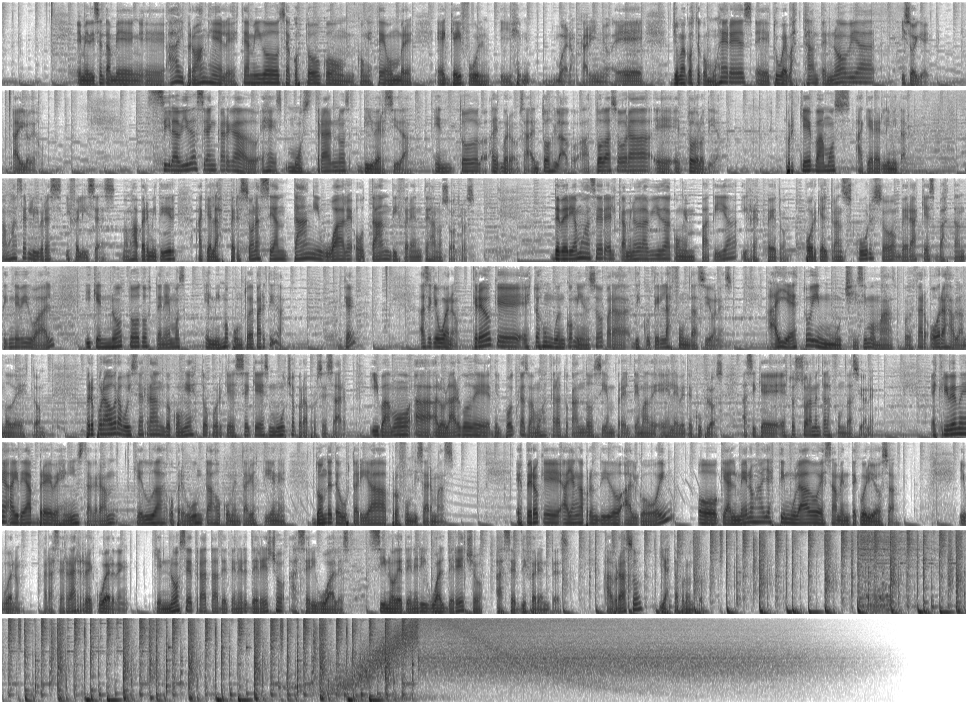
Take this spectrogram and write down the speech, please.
Y me dicen también, eh, ay, pero Ángel, este amigo se acostó con, este hombre, es gay full. Y bueno, cariño, eh, yo me acosté con mujeres, eh, tuve bastantes novias y soy gay. Ahí lo dejo. Si la vida se ha encargado es mostrarnos diversidad en todo, bueno, o sea, en todos lados, a todas horas, todos los días. ¿Por qué vamos a querer limitar? Vamos a ser libres y felices. Vamos a permitir a que las personas sean tan iguales o tan diferentes a nosotros. Deberíamos hacer el camino de la vida con empatía y respeto, porque el transcurso verás que es bastante individual y que no todos tenemos el mismo punto de partida. ¿Ok? Así que bueno, creo que esto es un buen comienzo para discutir las fundaciones hay esto y muchísimo más. Puedo estar horas hablando de esto. Pero por ahora voy cerrando con esto porque sé que es mucho para procesar. Y vamos a, lo largo del podcast, vamos a estar tocando siempre el tema de LGBTQ. Así que esto es solamente las fundaciones. Escríbeme a ideas breves en Instagram qué dudas o preguntas o comentarios tienes, dónde te gustaría profundizar más. Espero que hayan aprendido algo hoy o que al menos haya estimulado esa mente curiosa. Y bueno, para cerrar recuerden que no se trata de tener derecho a ser iguales, sino de tener igual derecho a ser diferentes. Abrazo y hasta pronto.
